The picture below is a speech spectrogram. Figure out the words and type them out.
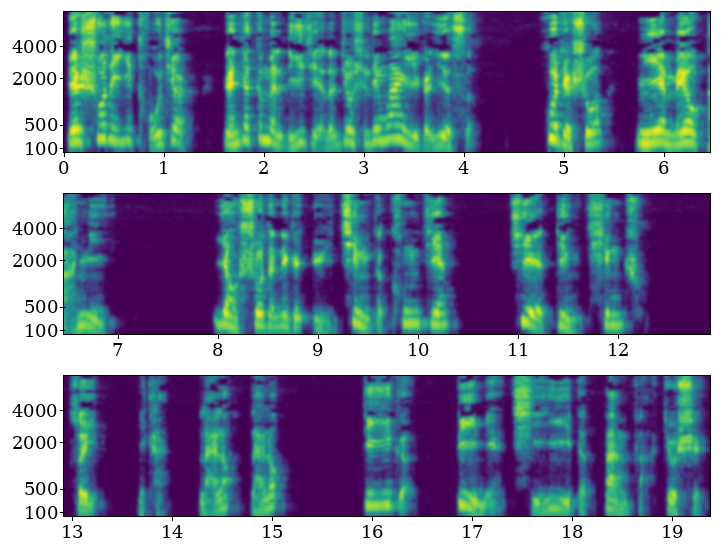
别说的一头劲儿，人家根本理解的就是另外一个意思，或者说你也没有把你要说的那个语境的空间界定清楚。所以你看，来喽，来喽，第一个避免歧义的办法就是。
